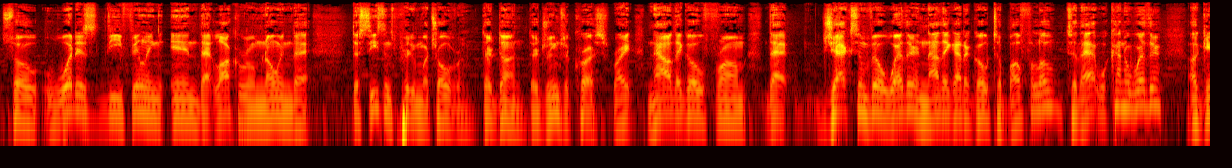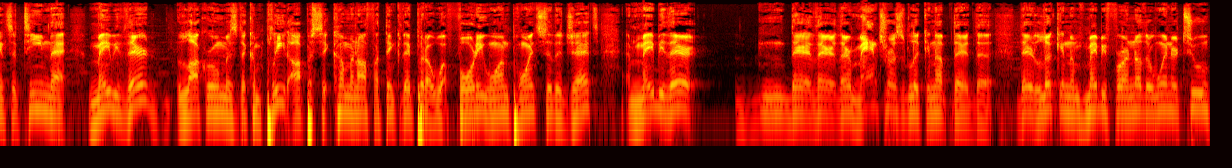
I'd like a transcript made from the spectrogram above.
So, what is the feeling in that locker room knowing that? The season's pretty much over. They're done. Their dreams are crushed, right? Now they go from that Jacksonville weather, and now they got to go to Buffalo to that. What kind of weather against a team that maybe their locker room is the complete opposite, coming off. I think they put up what forty one points to the Jets, and maybe they're their their their mantras looking up. They're the they're looking maybe for another win or two.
